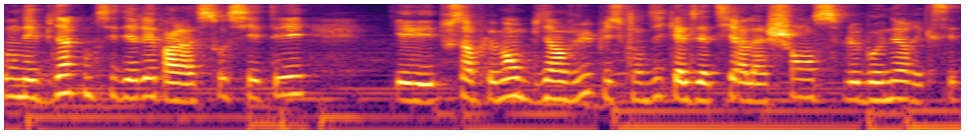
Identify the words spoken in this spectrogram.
on est bien considéré par la société et tout simplement bien vu puisqu'on dit qu'elles attirent la chance, le bonheur, etc.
